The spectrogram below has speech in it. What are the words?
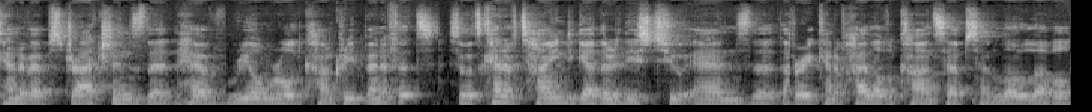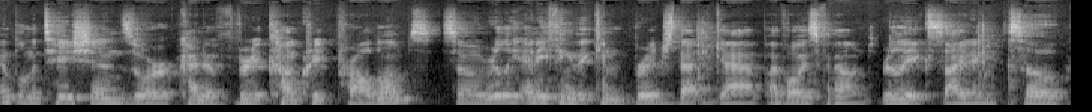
kind of abstractions that have real world concrete benefits. So, it's kind of tying together these two ends the, the very kind of high level concepts and low level implementations or kind of very concrete problems. So, really, anything that can bridge that gap, I've always found really exciting. So,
